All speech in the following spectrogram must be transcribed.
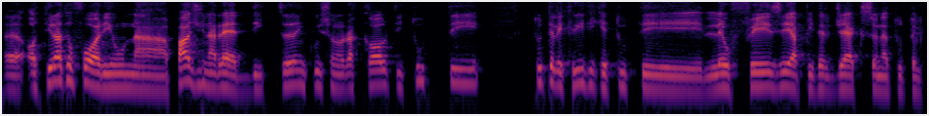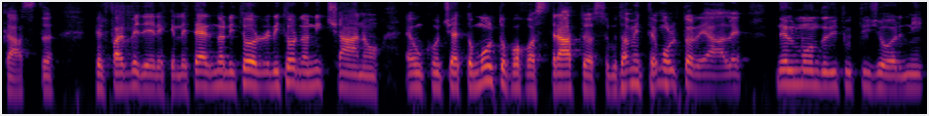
eh, ho tirato fuori una pagina Reddit in cui sono raccolti tutti tutte le critiche tutte le offese a Peter Jackson e a tutto il cast per far vedere che l'eterno ritor- ritorno nicciano è un concetto molto poco astratto e assolutamente molto reale nel mondo di tutti i giorni.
